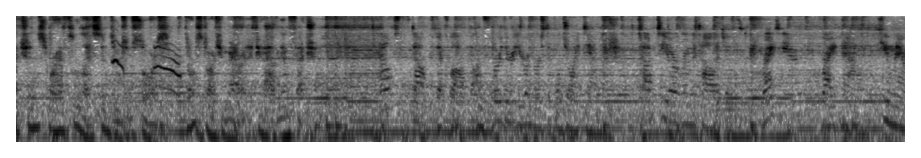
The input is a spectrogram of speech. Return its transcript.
infections, or have flu-like symptoms or sores. Don't start Humira if you have an infection. Help stop the clock on further irreversible joint damage. Talk to your rheumatologist right here, right now. Humira.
